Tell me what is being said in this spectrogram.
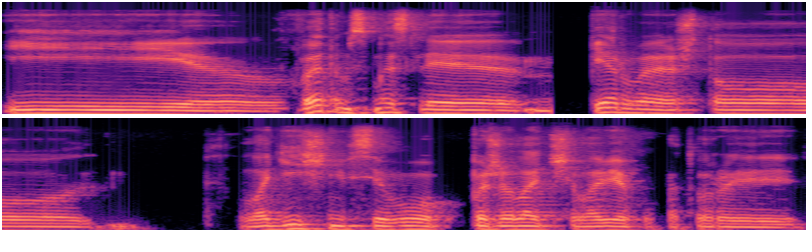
И в этом смысле первое, что логичнее всего пожелать человеку, который,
